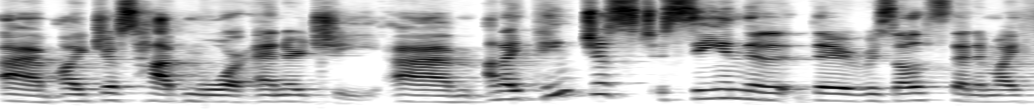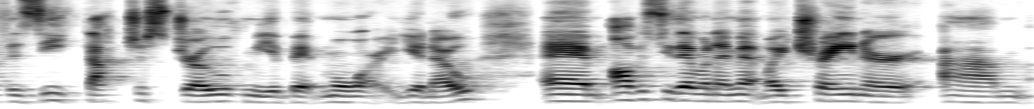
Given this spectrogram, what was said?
um, I just had more energy. Um, and I think just seeing the the results then in my physique, that just drove me a bit more, you know. Um, obviously then when I met my trainer, um,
